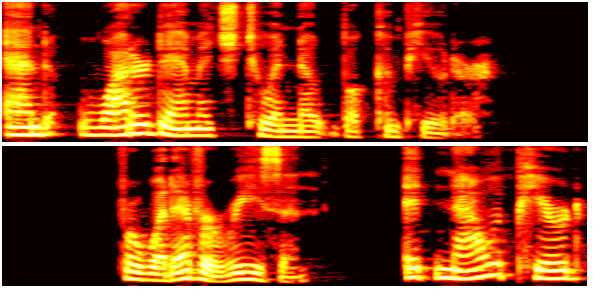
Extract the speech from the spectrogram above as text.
and water damage to a notebook computer. For whatever reason, it now appeared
